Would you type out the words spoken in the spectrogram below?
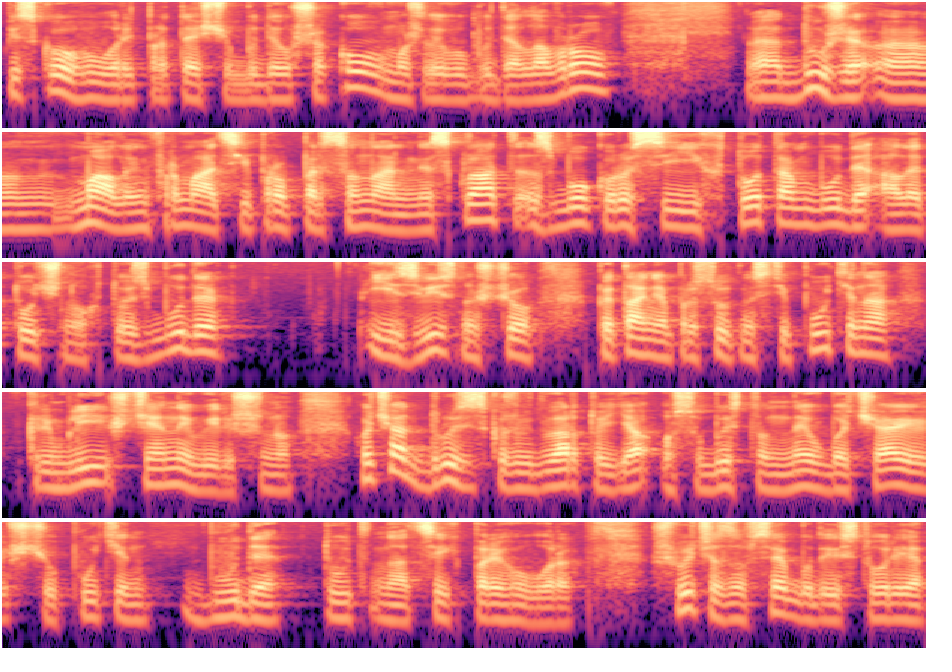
Пісков говорить про те, що буде Ушаков, можливо, буде Лавров. Е, Дуже е, мало інформації про персональний склад з боку Росії, хто там буде, але точно хтось буде. І звісно, що питання присутності Путіна в Кремлі ще не вирішено. Хоча, друзі, скажу відверто, я особисто не вбачаю, що Путін буде тут на цих переговорах. Швидше за все буде історія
